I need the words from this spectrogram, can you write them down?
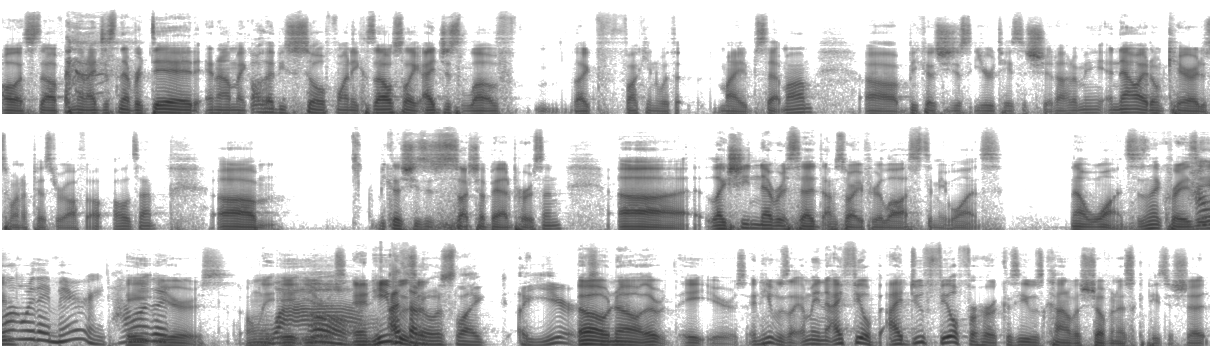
all that stuff, and then I just never did, and I'm like, oh, that'd be so funny because I also like I just love like fucking with my stepmom. Uh, because she just irritates the shit out of me, and now I don't care. I just want to piss her off all, all the time. Um, because she's just such a bad person. Uh, like she never said "I'm sorry for your loss" to me once, not once. Isn't that crazy? How long were they married? How long? eight ago- years, only eight years, and he I was. thought a- it was like a year. Oh something. no, there were eight years, and he was like, I mean, I feel, I do feel for her because he was kind of a chauvinistic piece of shit,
